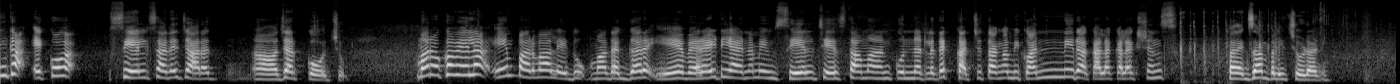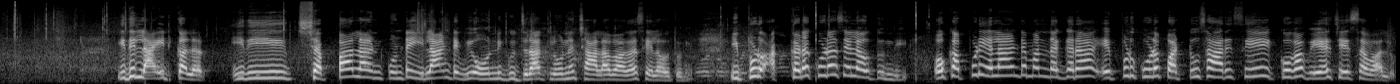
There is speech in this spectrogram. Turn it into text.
ఇంకా ఎక్కువ సేల్స్ అనేది జర జరుపుకోవచ్చు. మరి ఒకవేళ ఏం పర్వాలేదు మా దగ్గర ఏ వెరైటీ అయినా మేము సేల్ చేస్తామని అనుకున్నట్లయితే ఖచ్చితంగా మీకు అన్ని రకాల కలెక్షన్స్ ఫర్ ఎగ్జాంపుల్ ఇది చూడండి. ఇది లైట్ కలర్ ఇది చెప్పాలనుకుంటే ఇలాంటివి ఓన్లీ గుజరాత్లోనే చాలా బాగా సేల్ అవుతుంది. ఇప్పుడు అక్కడ కూడా సేల్ అవుతుంది. ఒకప్పుడు ఎలా అంటే మన దగ్గర ఎప్పుడు కూడా పట్టు సారీసే ఎక్కువగా వేర్ చేసేవాళ్ళు.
